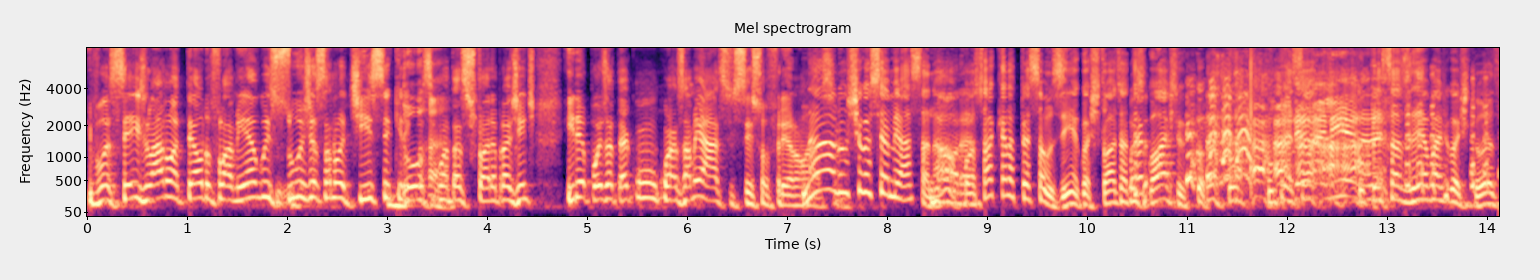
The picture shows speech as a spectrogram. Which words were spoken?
e vocês lá no hotel do Flamengo, e surge essa notícia. Queria Doha. que você contasse essa história pra gente. E depois até com, com as ameaças que vocês sofreram lá. Não, assim. não chegou a ser ameaça, não. Não, né? Pô, só aquela pressãozinha gostosa. Eu até gosto. Com, com- com pressão, Adrenalina, com né? pressãozinha é mais gostoso.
